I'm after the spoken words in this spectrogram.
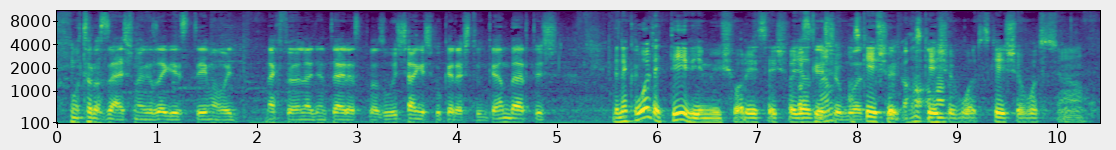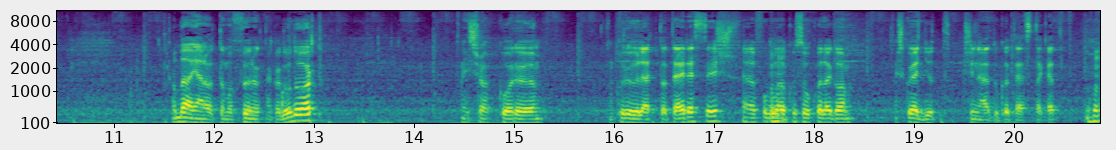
motorozás, meg az egész téma, hogy megfelelően legyen terjesztve az újság, és akkor kerestünk embert, és de nek volt egy tévéműsor része is, vagy az, az később nem? Volt. Az később, aha, az később aha. volt, az később volt. Ja. Beajánlottam a főnöknek a Dodort, és akkor, akkor ő lett a terjesztés elfoglalkozó uh-huh. kollega, és akkor együtt csináltuk a teszteket. Uh-huh.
